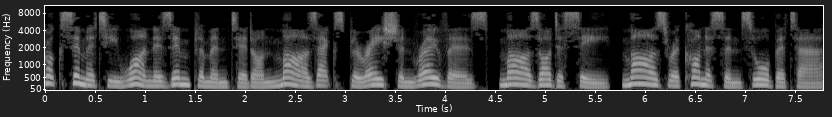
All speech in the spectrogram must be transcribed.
Proximity 1 is implemented on Mars exploration rovers, Mars Odyssey, Mars Reconnaissance Orbiter,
